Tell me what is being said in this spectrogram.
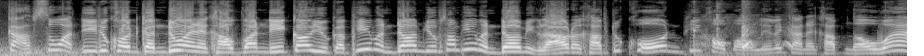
กับสวัสดีทุกคนกันด้วยนะครับวันนี้ก็อยู่กับพี่เหมือนเดิมยุบซ่อมพี่เหมือนเดิมอีกแล้วนะครับทุกคนพี่ขอบอกเลยแล้วกันนะครับเนาะว่า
